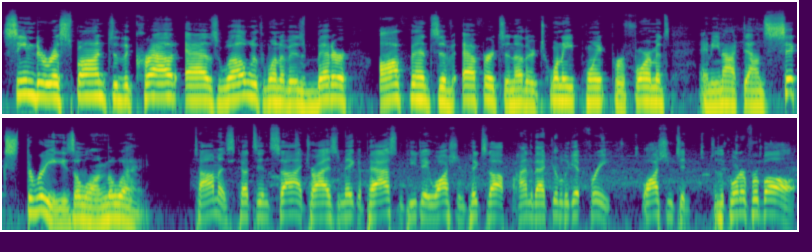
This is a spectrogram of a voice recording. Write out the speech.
seemed to respond to the crowd as well with one of his better offensive efforts, another 20 point performance, and he knocked down six threes along the way. Thomas cuts inside, tries to make a pass, and PJ Washington picks it off behind the back dribble to get free. Washington to the corner for ball.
